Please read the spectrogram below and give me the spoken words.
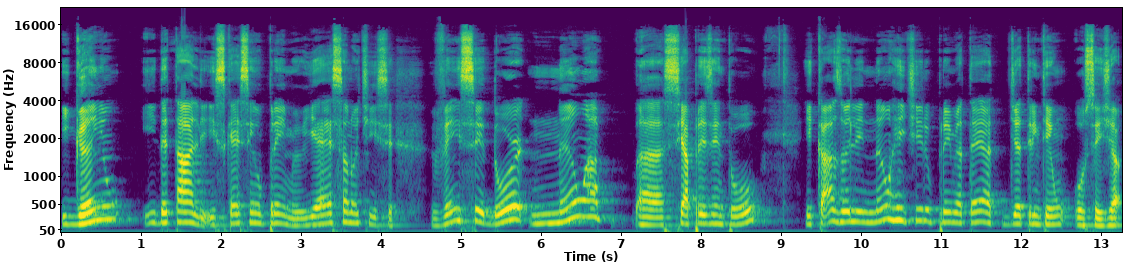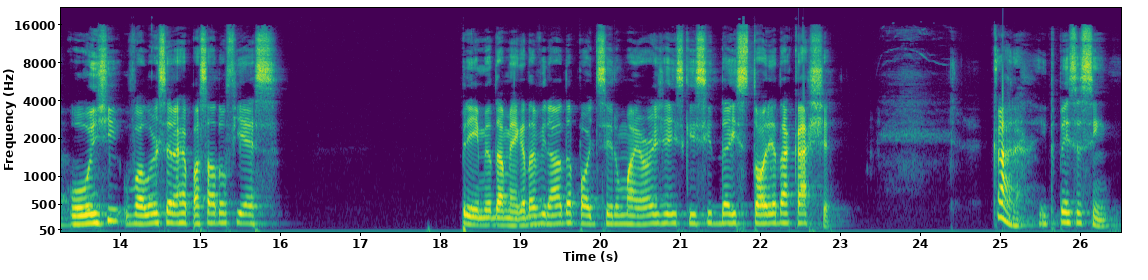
e ganham e detalhe, esquecem o prêmio. E é essa notícia: vencedor não a, uh, se apresentou. E caso ele não retire o prêmio até dia 31, ou seja, hoje, o valor será repassado ao FIES. Prêmio da Mega da Virada pode ser o maior já esquecido da história da caixa. Cara, e tu pensa assim:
